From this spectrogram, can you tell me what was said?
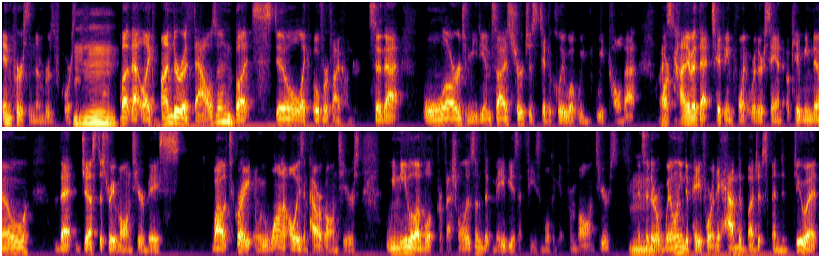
in person numbers, of course, mm-hmm. but that like under a thousand, but still like over 500. So that large, medium sized church is typically what we we call that, I are see. kind of at that tipping point where they're saying, okay, we know that just a straight volunteer base, while it's great and we want to always empower volunteers, we need a level of professionalism that maybe isn't feasible to get from volunteers. Mm. And so they're mm. willing to pay for it. They have the budget spend to do it,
